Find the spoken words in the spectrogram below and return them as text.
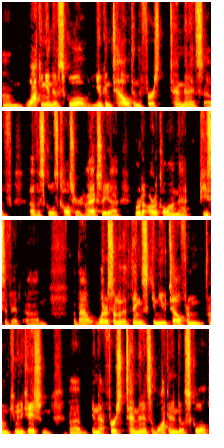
um, walking into a school, you can tell within the first 10 minutes of, of a school's culture. I actually uh, wrote an article on that piece of it. Um, about what are some of the things can you tell from from communication uh, in that first 10 minutes of walking into a school?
